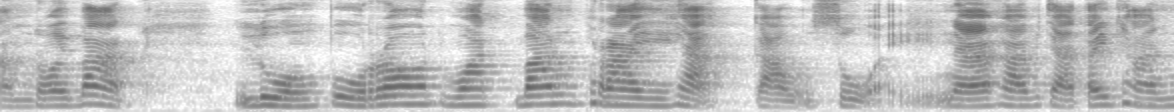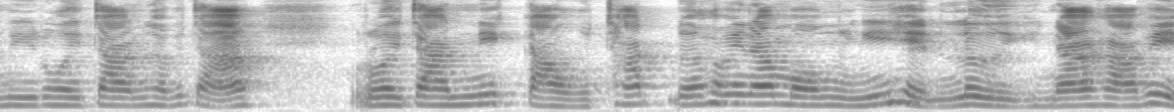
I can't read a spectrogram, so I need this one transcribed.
300 บาท หลวงปู่รอดวัดบ้านไพรค่ะ เก่าสวยนะคะพี่จ๋าใต้ฐานมีรอยจานค่ะพี่จ๋ารอยจานนี่เก่าชัดเลยค่ะพี่นะมองอย่างนี้เห็นเลยนะคะพี่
